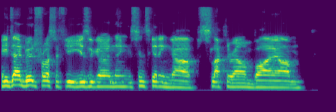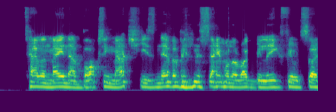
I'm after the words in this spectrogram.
He debuted for us a few years ago, and then since getting uh, slapped around by um, Taylan May in that boxing match, he's never been the same on the rugby league field. So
